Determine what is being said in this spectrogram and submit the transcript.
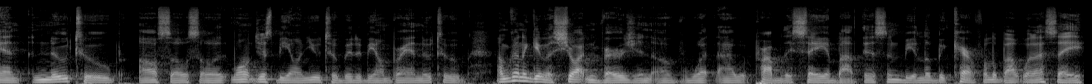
and NewTube also, so it won't just be on YouTube, it'll be on brand new tube. I'm going to give a shortened version of what I would probably say about this and be a little bit careful about what I say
